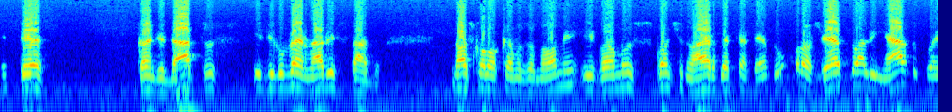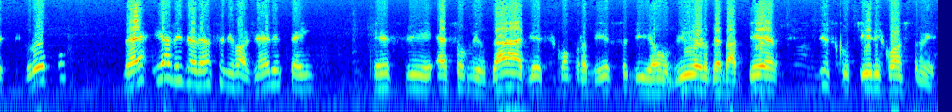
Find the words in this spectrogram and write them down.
de ter candidatos e de governar o Estado. Nós colocamos o nome e vamos continuar defendendo um projeto alinhado com esse grupo né? E a liderança de Rogério tem esse, essa humildade, esse compromisso de ouvir, debater, discutir e construir.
